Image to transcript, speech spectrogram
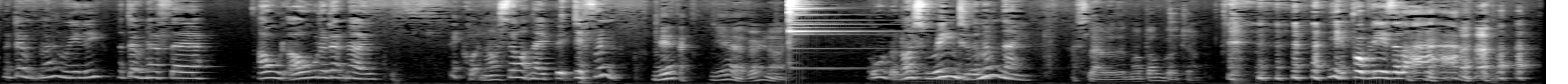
I don't know really. I don't know if they're old, old. I don't know. They're quite nice, though, aren't they? A bit different. yeah, yeah. Very nice. Oh, got a nice ring to them, haven't they? That's louder than my bongo drum. yeah, it probably is a lot.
